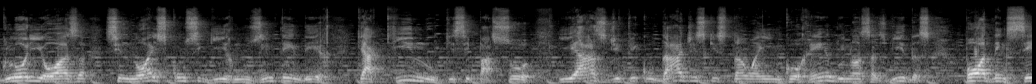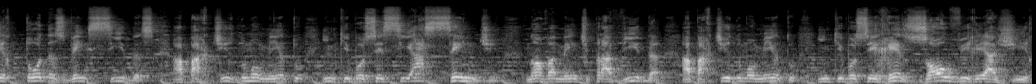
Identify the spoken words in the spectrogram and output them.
gloriosa se nós conseguirmos entender que aquilo que se passou e as dificuldades que estão aí incorrendo em nossas vidas podem ser todas vencidas a partir do momento em que você se acende novamente para a vida, a partir do momento em que você resolve reagir,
